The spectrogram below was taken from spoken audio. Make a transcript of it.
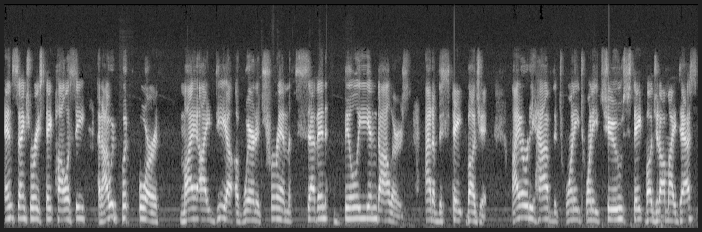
end sanctuary state policy, and I would put forth my idea of where to trim seven billion dollars out of the state budget. I already have the 2022 state budget on my desk.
